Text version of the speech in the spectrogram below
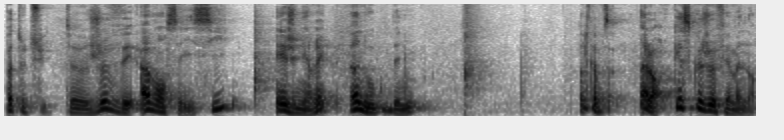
pas tout de suite. Je vais avancer ici et générer un nouveau groupe d'ennemis. Comme ça. Alors, qu'est-ce que je fais maintenant?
